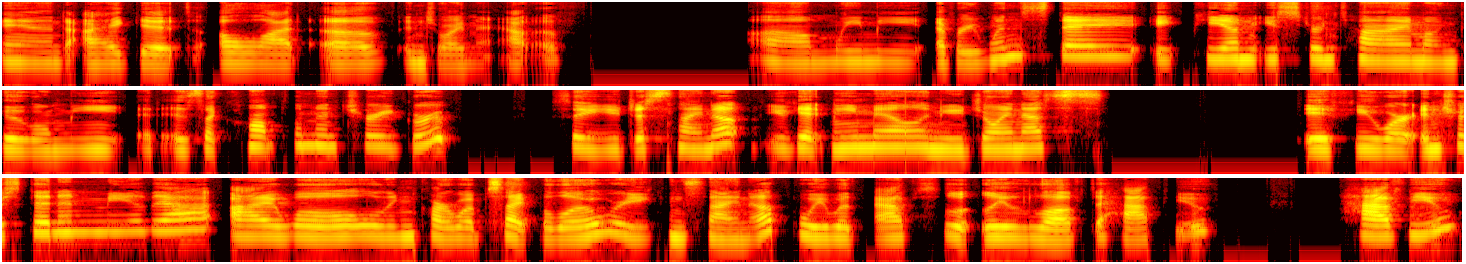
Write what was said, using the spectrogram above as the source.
and i get a lot of enjoyment out of um, we meet every Wednesday, 8 p.m. Eastern Time on Google Meet. It is a complimentary group. So you just sign up, you get an email, and you join us. If you are interested in any of that, I will link our website below where you can sign up. We would absolutely love to have you. Have you.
